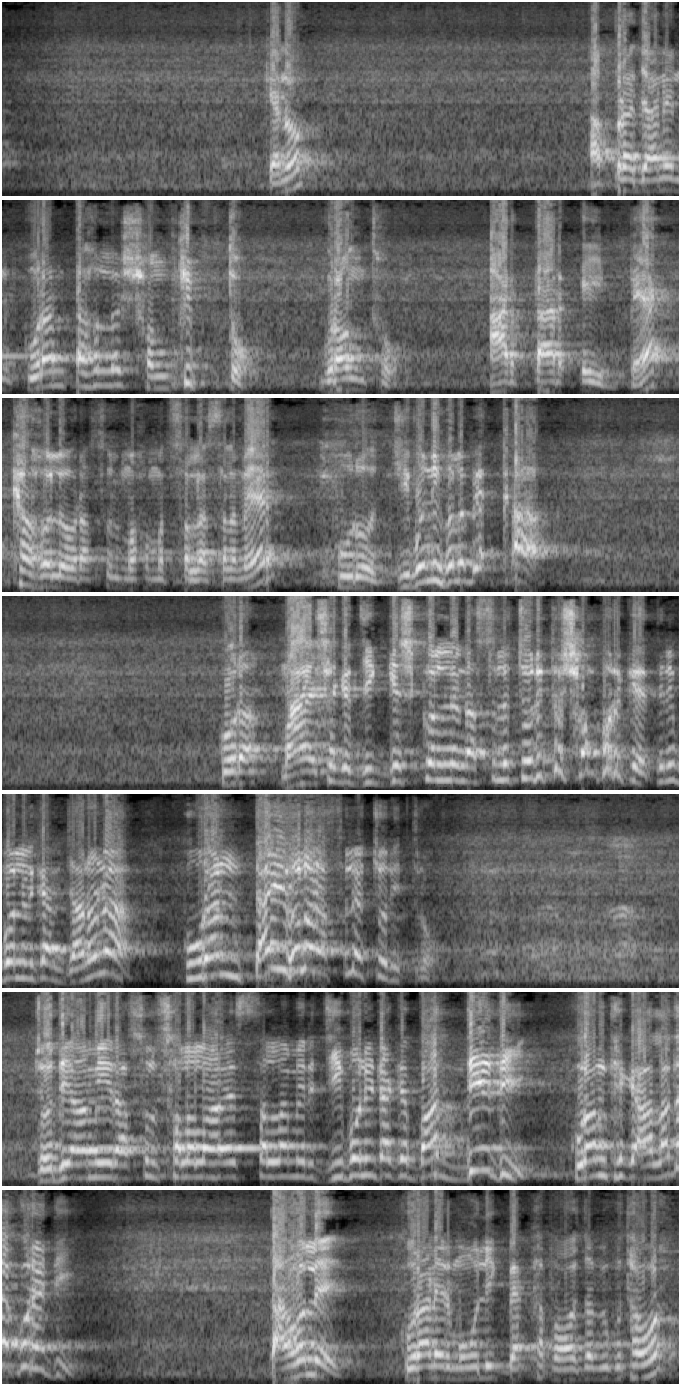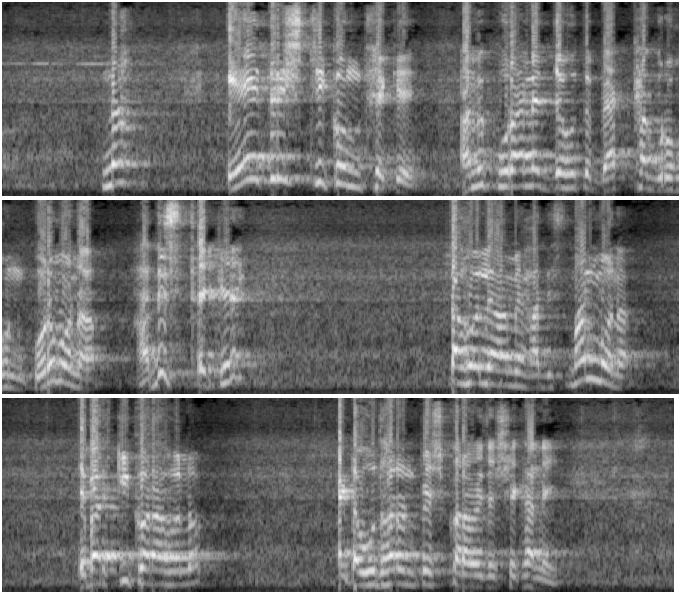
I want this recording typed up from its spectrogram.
কেন? আপনারা জানেন কোরআনটা হলো সংক্ষিপ্ত গ্রন্থ। আর তার এই ব্যাখ্যা হলো রাসুল মোহাম্মদ সাল্লাহ সাল্লামের পুরো জীবনী হলো ব্যাখ্যা। কোরআন মায়েশাকে জিজ্ঞেস করলেন রাসুলের চরিত্র সম্পর্কে। তিনি বললেন, কেন জানো না? কোরআনটাই হলো রাসুলের চরিত্র। যদি আমি রাসুল সাল্লামের জীবনীটাকে বাদ দিয়ে দিই, কোরআন থেকে আলাদা করে দিই, তাহলে কোরআনের মৌলিক ব্যাখ্যা পাওয়া যাবে কোথাও? না। এই দৃষ্টিকোণ থেকে আমি কোরআনের যেহেতু ব্যাখ্যা গ্রহণ করব না, হাদিস থেকে, তাহলে আমি হাদিস মানব না। এবার কি করা হলো? একটা উদাহরণ পেশ করা হয়েছে সেখানে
